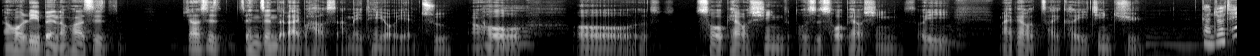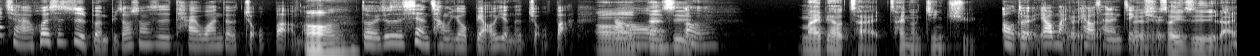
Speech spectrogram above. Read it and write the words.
然后日本的话是比较是真正的 live house 啊，每天有演出，然后。哦，售票型的都是售票型，所以买票才可以进去。感觉听起来会是日本比较像是台湾的酒吧嘛？哦，对，就是现场有表演的酒吧。哦，但是买票才才能进去。哦，对，要买票才能进去，所以是来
